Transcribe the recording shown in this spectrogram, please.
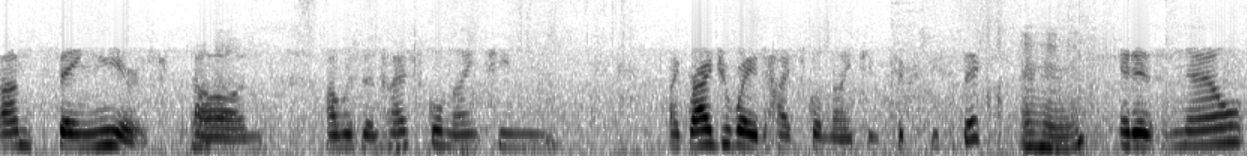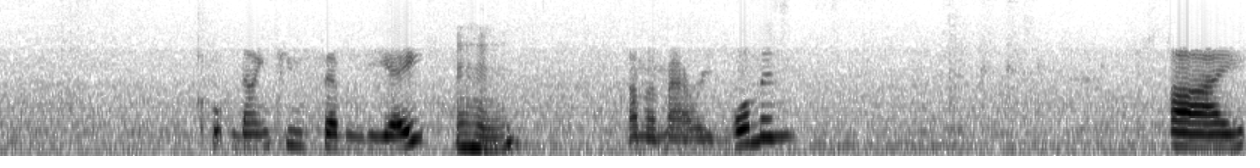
I'm saying years. Um, I was in high school 19. I graduated high school in 1966. Mm-hmm. It is now 1978. Mm-hmm. I'm a married woman. I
